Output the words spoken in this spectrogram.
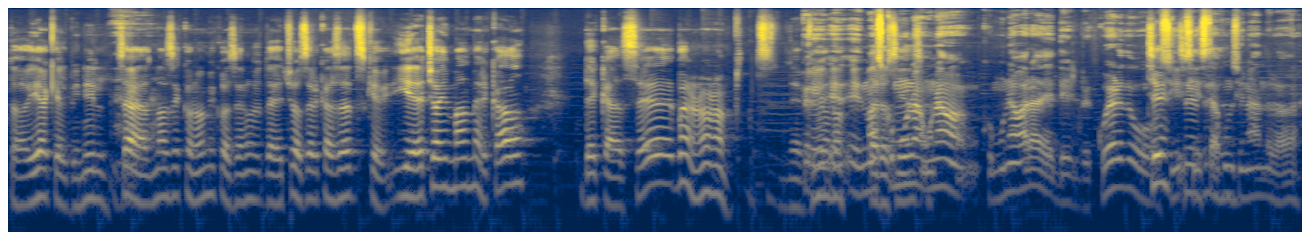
todavía que el vinil o sea es más económico hacer de hecho hacer cassettes que y de hecho hay más mercado de cassette bueno no no pero es, más como una, una como una vara del recuerdo o sí, sí, está funcionando la vara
